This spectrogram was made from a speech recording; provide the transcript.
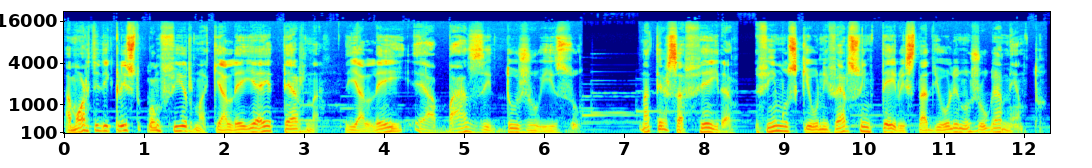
A morte de Cristo confirma que a lei é eterna e a lei é a base do juízo. Na terça-feira, vimos que o universo inteiro está de olho no julgamento.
